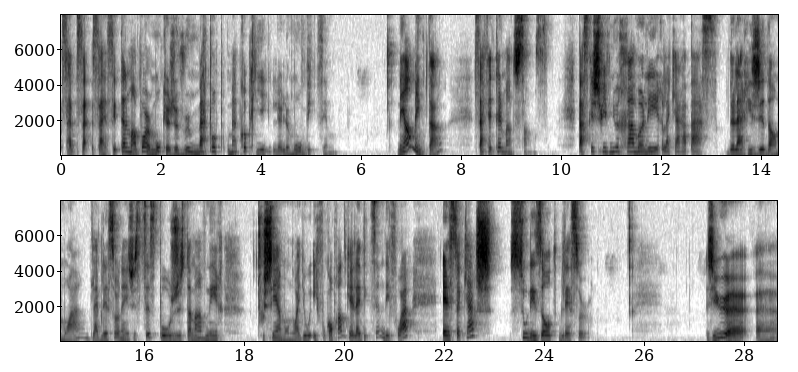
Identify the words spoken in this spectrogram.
ça, ça, ça c'est tellement pas un mot que je veux m'approprier, le, le mot victime. Mais en même temps, ça fait tellement du sens. Parce que je suis venue ramollir la carapace de la rigide en moi, de la blessure d'injustice, pour justement venir toucher à mon noyau. Il faut comprendre que la victime, des fois, elle se cache sous les autres blessures. J'ai eu euh, euh,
